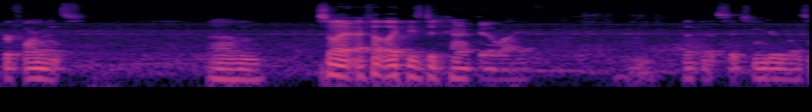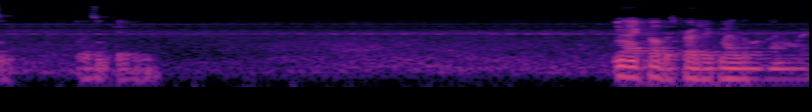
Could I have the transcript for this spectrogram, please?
performance. Um, so I, I, felt like these did kind of get a life that that six finger wasn't wasn't given. And I call this project My Little Runaway.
